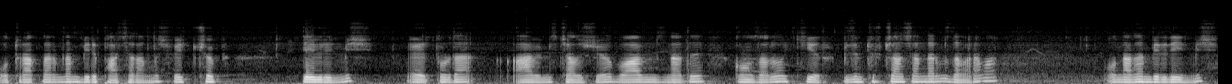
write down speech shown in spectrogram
oturaklarımdan biri parçalanmış ve çöp devrilmiş. Evet burada abimiz çalışıyor. Bu abimizin adı Gonzalo Kier. Bizim Türk çalışanlarımız da var ama onlardan biri değilmiş.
